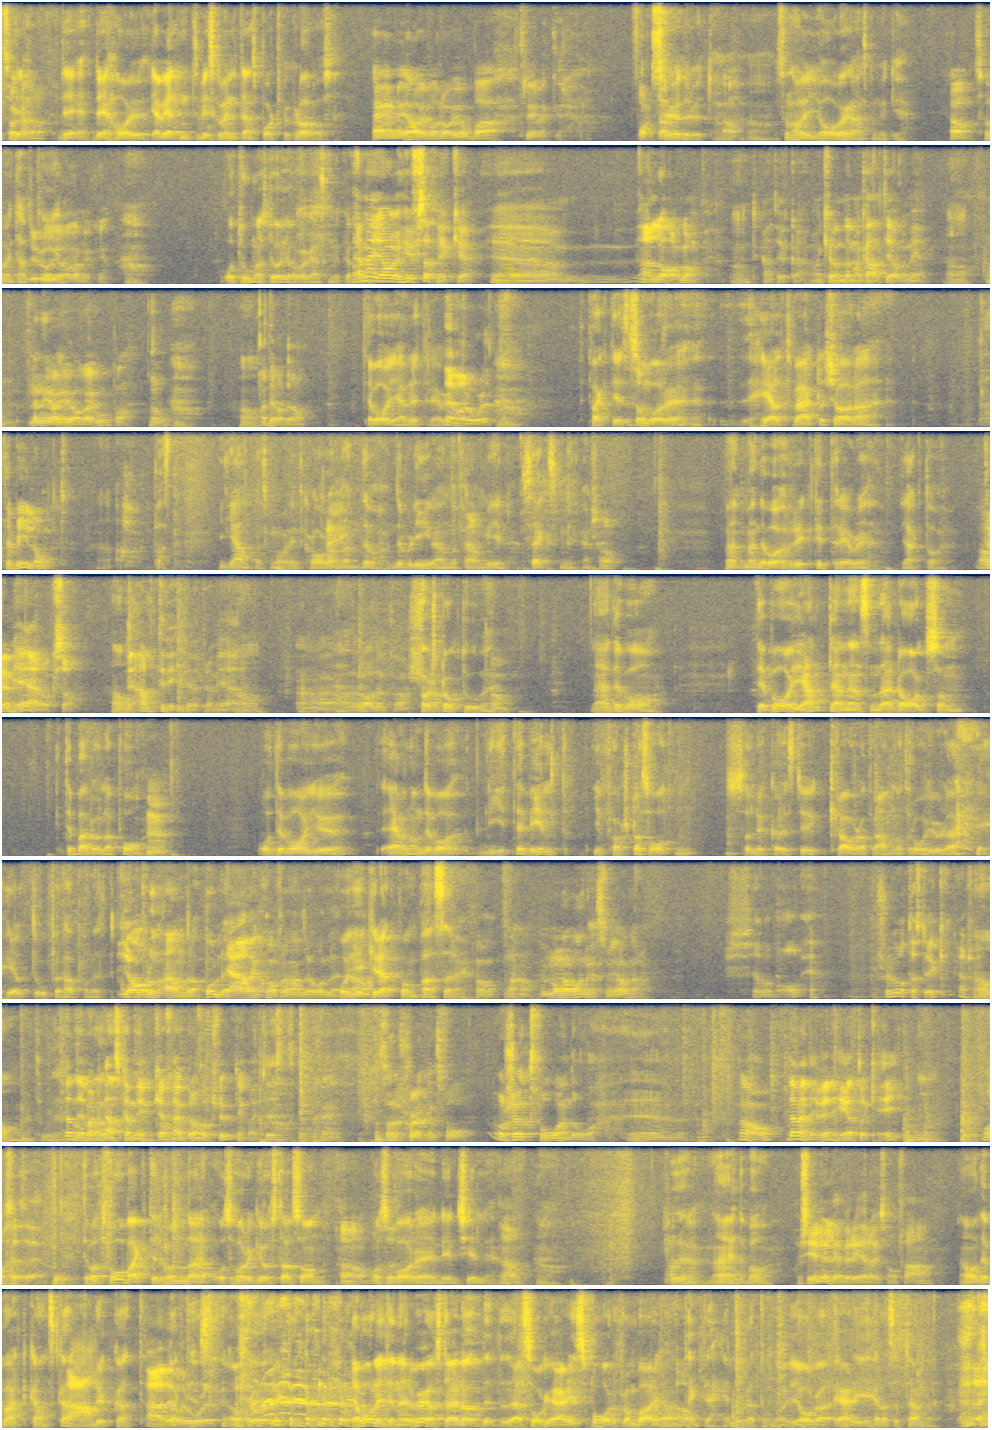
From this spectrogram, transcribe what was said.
Så kan det vara. Det, det har ju, jag vet inte, vi ska väl inte ens bortförklara oss. Nej, men jag har ju varit och jobbat tre veckor. Borta. Söderut. Ja. Sen har vi jagat ganska mycket. Ja. Så har inte haft Du har tid. jagat mycket. Och Thomas, du har jagat ganska mycket. Ja, men jag har hyfsat mycket. Eh, ja, lagom, Mm. kan jag tycka. Man, kunde, man kan alltid jaga mer. Ja. Men ni har ju jagat ihop va? Jo. Ja. Ja, det var bra. Det var jävligt Det trevligt. var roligt. Faktiskt så Som- var det helt värt att köra. Det blir långt. Fast egentligen ska man väl inte klaga, men det, var, det blir ju ändå fem Ja. mil. Sex mil kanske. Ja. Men, men det var riktigt trevlig jaktdag. Premiär också. Ja. Det är alltid viktigt med premiär. Ja. Jaha, ja, det var den första. Första oktober. Ja. Nej, det var... Det var egentligen en sån där dag som... Det bara rullade på. Mm. Och det var ju... Även om det var lite vilt i första såten så lyckades du kravla fram något rådjur där helt oförhappandes. Kom Ja. från andra hållet ja, den kom från andra hållet. och gick ja. rätt på en passare. Ja. Jaha, hur många var ni som jagade? Så vad var vi? Sju, åtta stycken kanske. Ja, jag tror det. Ja, det var bra. ganska mycket. Fan, bra uppslutning faktiskt. Okej. Och så sköt ni två. Och sköt två ändå. Eh, ja, det är väl helt okej. Måste jag säga. Det var två vaktelhundar och så var det Gustafsson Ja, och så var det Lill-Chili. Ja. Så det, nej, det var... Och Chile levererar ju som fan. Ja, det vart ganska Ja. lyckat. Ja, det var faktiskt. roligt. Ja, var riktigt. Jag var lite nervös där. Då, där jag såg älgspår från början. Jag tänkte helvete, om jag jagar älg hela september.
